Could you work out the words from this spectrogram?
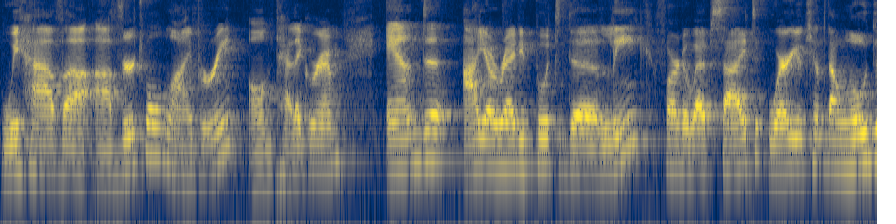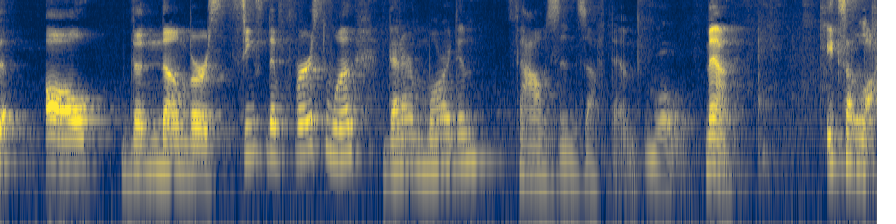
we have a, a virtual library on Telegram, and I already put the link for the website where you can download all the numbers since the first one. There are more than thousands of them. Whoa. Man, it's a lot,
